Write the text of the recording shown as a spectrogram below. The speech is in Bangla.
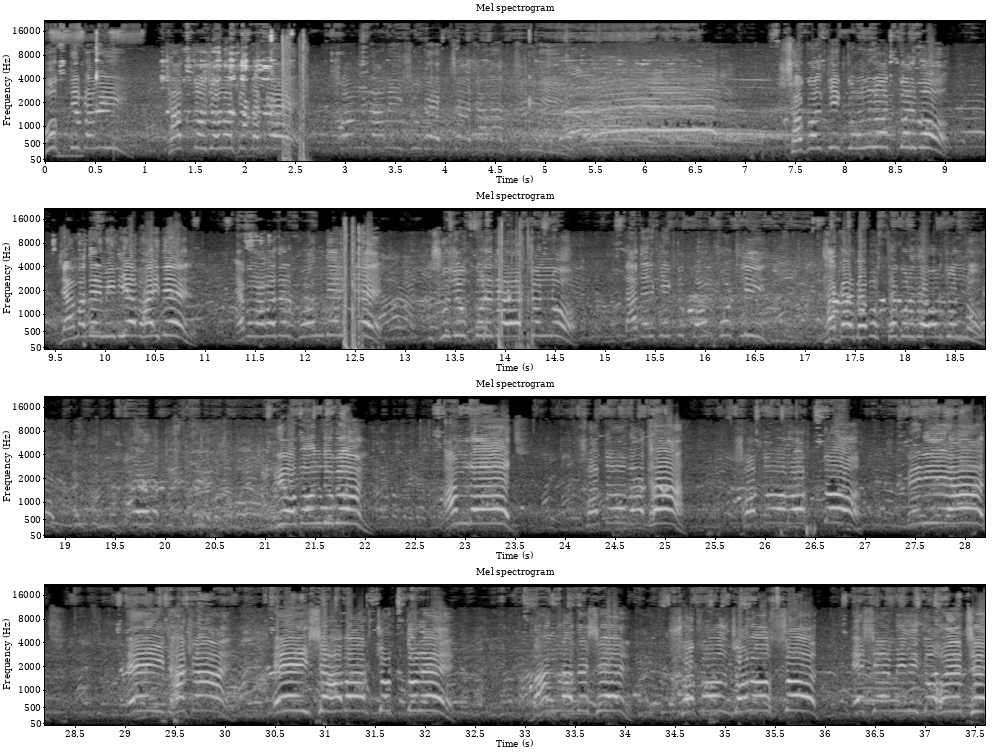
মুক্তিকামী ছাত্র জনতাকে সংগ্রামী শুভেচ্ছা জানাচ্ছি। সকলকে একটু অনুরোধ করব যে আমাদের মিডিয়া ভাইদের এবং আমাদের বোনদেরকে সুযোগ করে দেওয়ার জন্য, তাদেরকে একটু কমফোর্টলি থাকার ব্যবস্থা করে দেওয়ার জন্য। প্রিয় বন্ধুগণ, আমরা আজ শত বাধা, শত রক্ত পেরিয়ে আজ ঢাকায়, এই শাহবাগ চত্বরে বাংলাদেশের সকল জনস্রোত এসে মিলিত হয়েছে।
